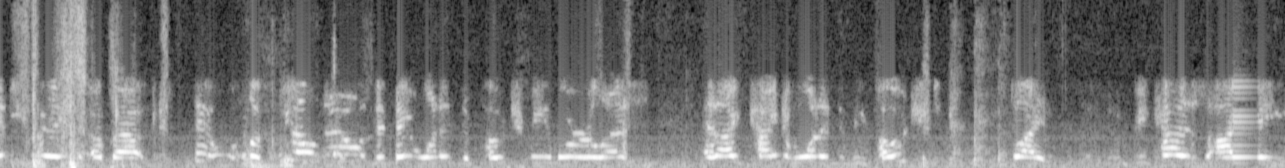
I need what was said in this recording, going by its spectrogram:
anything about. They, look, we all knew that they wanted to poach me more or less, and I kind of wanted to be poached, but because I,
